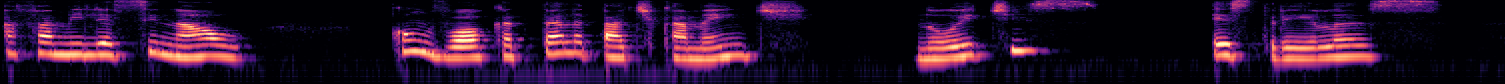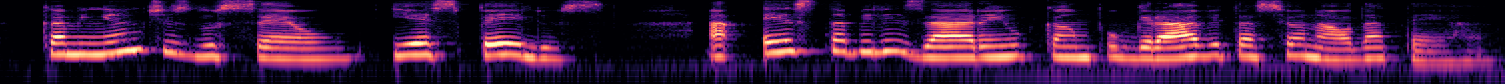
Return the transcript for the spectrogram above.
A família Sinal convoca telepaticamente noites, estrelas, caminhantes do céu e espelhos a estabilizarem o campo gravitacional da Terra.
